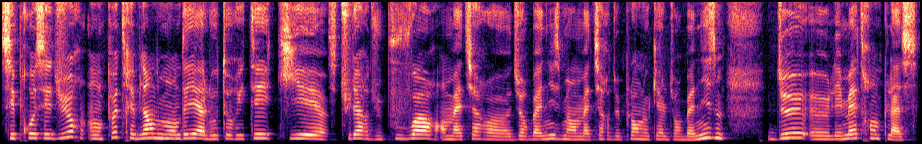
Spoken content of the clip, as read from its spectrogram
Ces procédures, on peut très bien demander à l'autorité qui est titulaire du pouvoir en matière euh, d'urbanisme et en matière de plan local d'urbanisme de euh, les mettre en place.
